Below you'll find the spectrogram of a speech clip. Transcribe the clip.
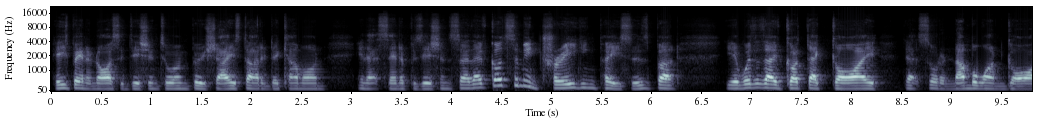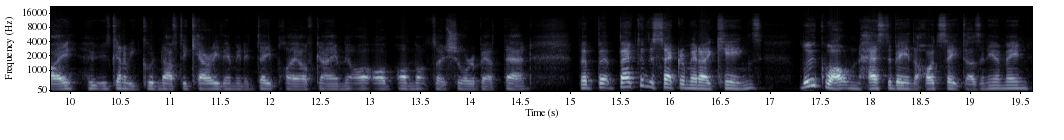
he's been a nice addition to him. Boucher started to come on in that centre position, so they've got some intriguing pieces, but yeah, whether they've got that guy, that sort of number one guy who's going to be good enough to carry them in a deep playoff game, I, am not so sure about that. But but back to the Sacramento Kings, Luke Walton has to be in the hot seat, doesn't he? I mean,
